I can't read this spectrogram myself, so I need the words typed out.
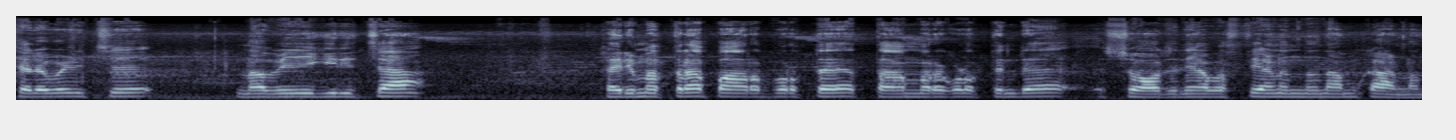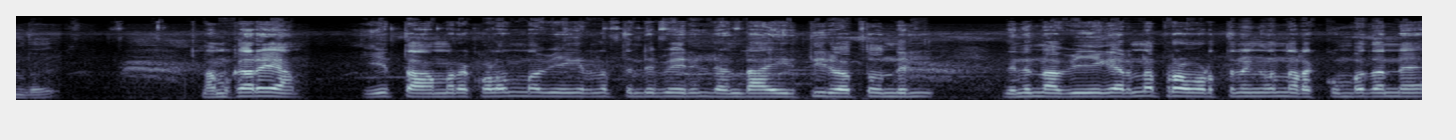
ചെലവഴിച്ച് നവീകരിച്ച കരിമത്ര പാറപ്പുറത്തെ താമരക്കുളത്തിന്റെ ശോചനീയാവസ്ഥയാണ് ഇന്ന് നാം കാണുന്നത്. നമുക്കറിയാം ഈ താമരക്കുളം നവീകരണത്തിന്റെ പേരിൽ രണ്ടായിരത്തി ഇരുപത്തൊന്നിൽ ഇതിന്റെ നവീകരണ പ്രവർത്തനങ്ങൾ നടക്കുമ്പോൾ തന്നെ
